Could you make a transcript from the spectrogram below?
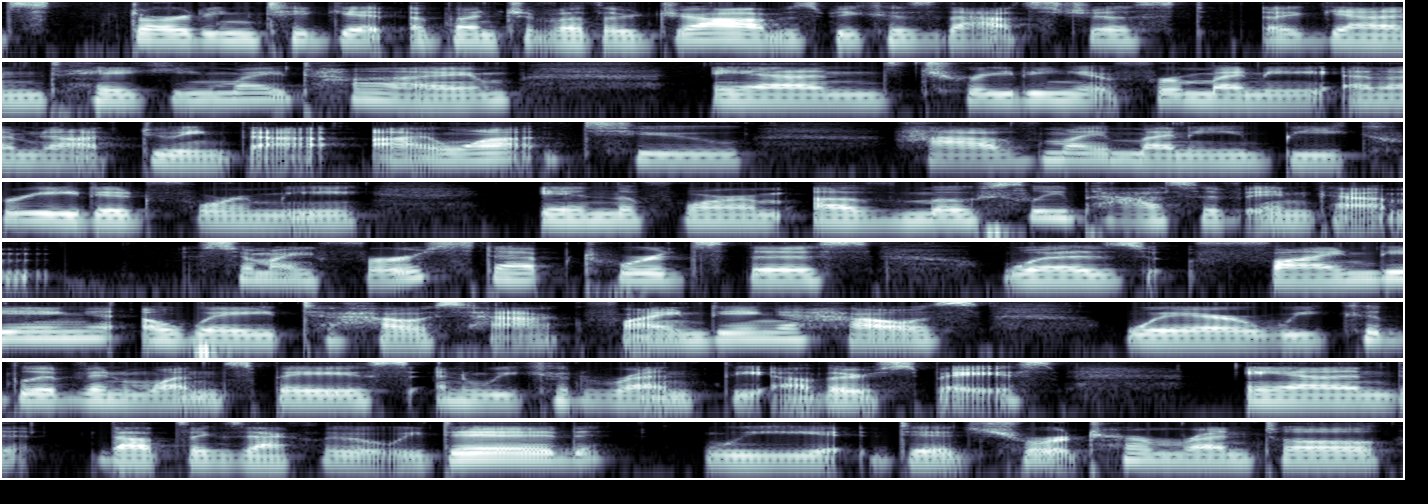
starting to get a bunch of other jobs because that's just, again, taking my time and trading it for money. And I'm not doing that. I want to have my money be created for me in the form of mostly passive income. So, my first step towards this was finding a way to house hack, finding a house where we could live in one space and we could rent the other space. And that's exactly what we did. We did short term rental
